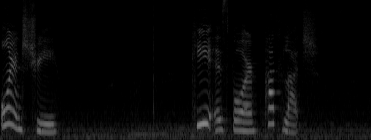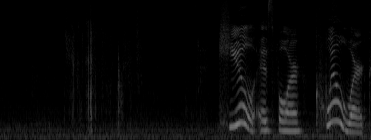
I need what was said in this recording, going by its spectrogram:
orange tree. P is for potlatch. Q is for quill work.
